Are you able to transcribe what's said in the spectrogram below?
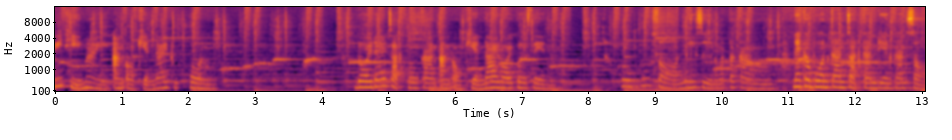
วิถีใหม่อ่านออกเขียนได้ทุกคน โดยได้จัดโครงการอ่านออกเขียนได้ร้อยเปอร์เซ็นต์ครูผู้สอนมีสื่อนวัตกรรม ในกระบวนการจัดการเรียนการสอ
